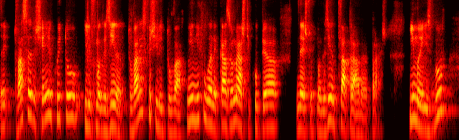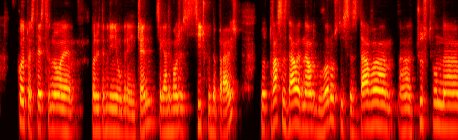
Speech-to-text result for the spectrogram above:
Нали, това са решения, които или в магазина, това ли искаш или това. Ние никога не казваме, аз ще купя нещо от магазина, това трябва да направиш. Има избор, който естествено е първите години ограничен, сега не можеш всичко да правиш, но това създава една отговорност и създава а, чувство на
